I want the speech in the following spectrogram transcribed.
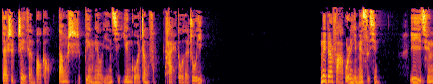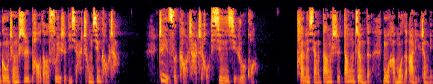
但是这份报告当时并没有引起英国政府太多的注意，那边法国人也没死心。一群工程师跑到苏伊士地下重新考察，这次考察之后欣喜若狂，他们向当时当政的穆罕默德阿里证明，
